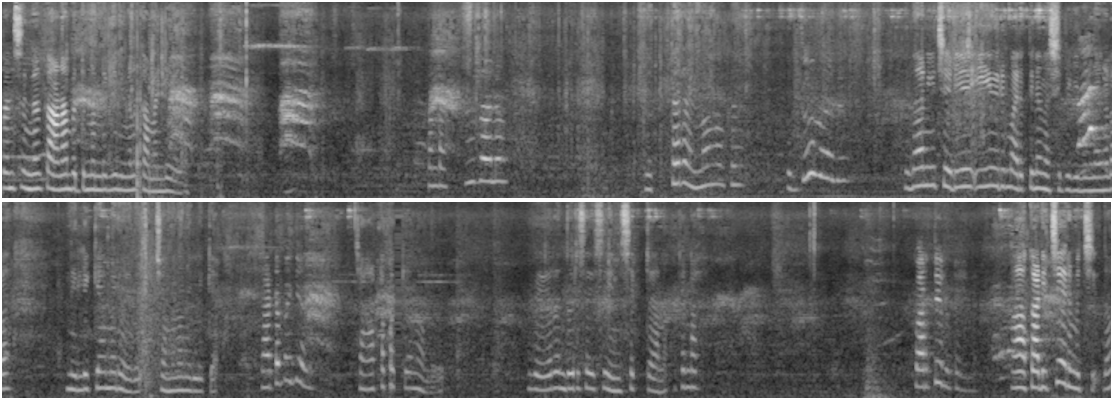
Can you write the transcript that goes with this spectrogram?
ഫ്രണ്ട്സ് നിങ്ങൾക്ക് കാണാൻ പറ്റുന്നുണ്ടെങ്കിൽ നിങ്ങൾ കമന്റ് ചെയ്യണം. കണ്ടോ? ഈ സാധനം? എത്ര എണ്ണം നോക്ക്? ഇതാണ് ഈ ചെടിയെ ഈ ഒരു മരത്തിനെ നശിപ്പിക്കുന്നത്. ഞങ്ങളെ നെല്ലിക്ക മരം ഇത് ചുമന്ന നെല്ലിക്ക. ചാട്ടപ്പയ്ക്കാണ്. ചാട്ടപ്പക്ക വേറെ എന്തോ ഒരു സൈസ് ഇൻസെക്റ്റാണ് കണ്ടോ? ആ കടിച്ചു തരും വെച്ച്. ഇതോ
